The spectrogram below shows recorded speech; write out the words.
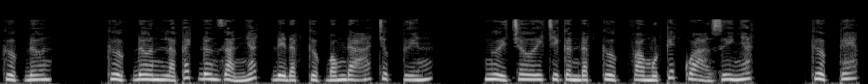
cược đơn. Cược đơn là cách đơn giản nhất để đặt cược bóng đá trực tuyến. Người chơi chỉ cần đặt cược vào một kết quả duy nhất. Cược kép.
